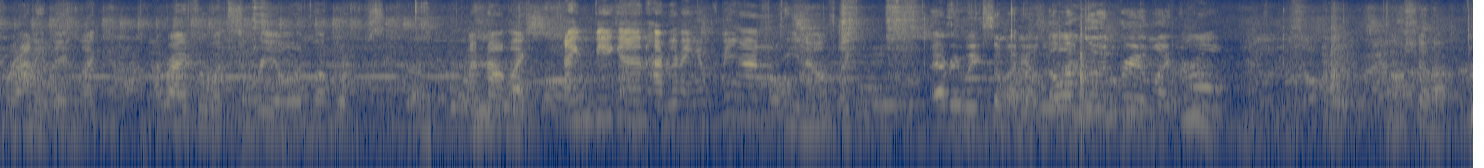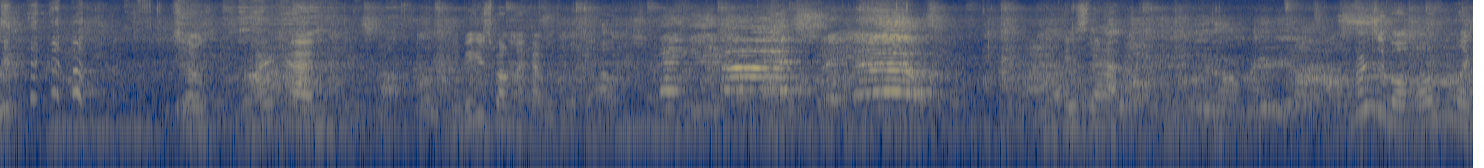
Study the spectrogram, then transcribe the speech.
for anything. Like I ride for what's real and what works. I'm not like I'm vegan. Everything is vegan. You know, like Every week somebody else. Oh, I'm gluten free. I'm like, girl. oh shut up. so I had the biggest problem I have with what the health Thank you guys. is that first of all, all the like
